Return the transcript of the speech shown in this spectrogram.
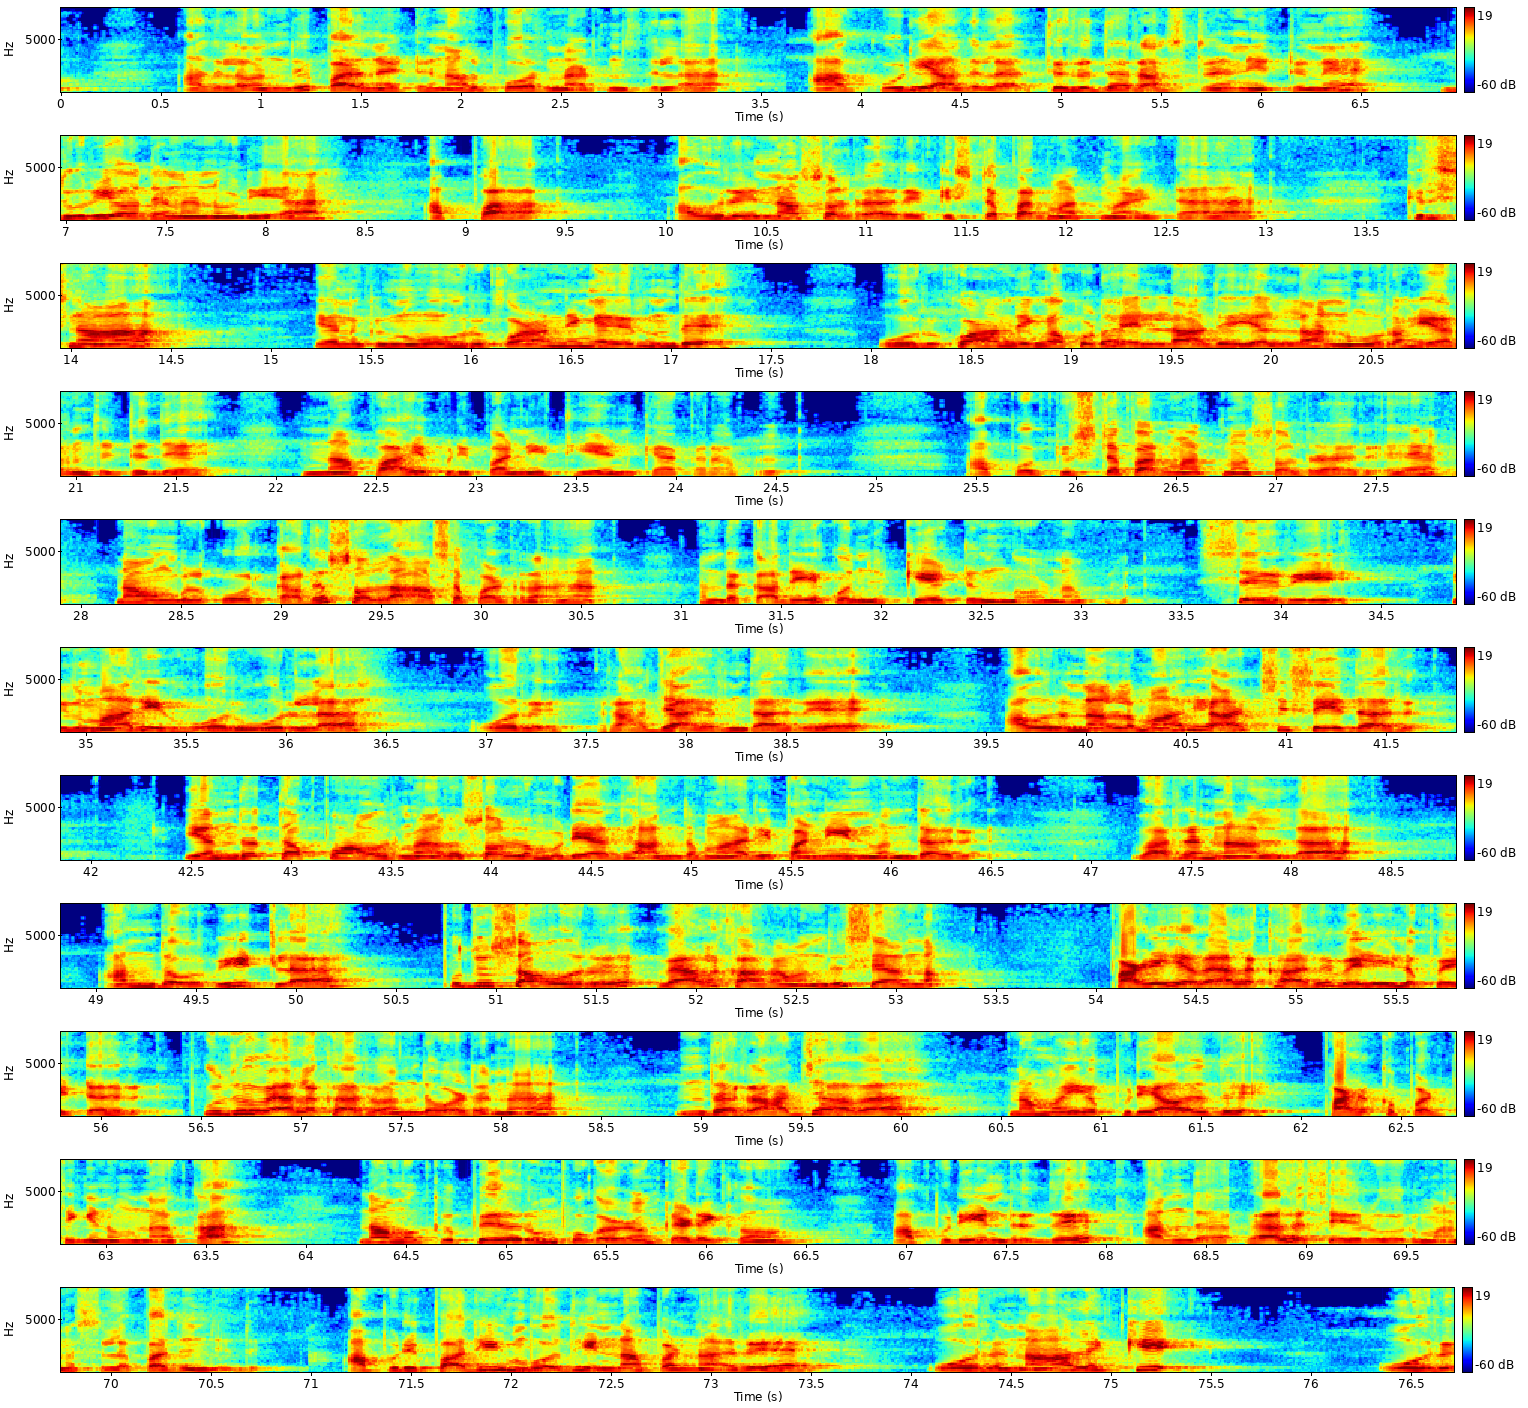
அதில் வந்து பதினெட்டு நாள் போர் நடந்ததில்ல ஆ கூடி அதில் திருதராஷ்டிரன்னுட்டுன்னு துரியோதனனுடைய அப்பா அவர் என்ன சொல்கிறாரு கிருஷ்ண பரமாத்மாட்ட கிருஷ்ணா எனக்கு நூறு குழந்தைங்க இருந்து ஒரு குழந்தைங்க கூட இல்லாத எல்லாம் நூறாக இறந்துட்டுதே. என்னப்பா இப்படி பண்ணிட்டியேன்னு கேட்குறாப்புல அப்போது கிருஷ்ண பரமாத்மா சொல்கிறாரு நான் உங்களுக்கு ஒரு கதை சொல்ல ஆசைப்படுறேன். அந்த கதையை கொஞ்சம் கேட்டுங்கன்னாப்புல. சரி இது மாதிரி ஒரு ஊரில் ஒரு ராஜா இருந்தார். அவர் நல்ல மாதிரி ஆட்சி செய்தார். எந்த தப்பும் அவர் மேலே சொல்ல முடியாது. அந்த மாதிரி பண்ணின்னு வந்தார். வர நாளில் அந்த வீட்டில் புதுசாக ஒரு வேலைக்காரன் வந்து சேர்ந்தான். பழைய வேலைக்காரு வெளியில் போயிட்டார். புது வேலைக்கார் வந்த உடனே இந்த ராஜாவை நம்ம எப்படியாவது பழக்கப்படுத்திக்கணும்னாக்கா நமக்கு பேரும் புகழும் கிடைக்கும். அப்படின்றது அந்த வேலை செய்கிற ஒரு மனசில் பதிஞ்சுது. அப்படி பதியும் போது என்ன பண்ணார்? ஒரு நாளைக்கு ஒரு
